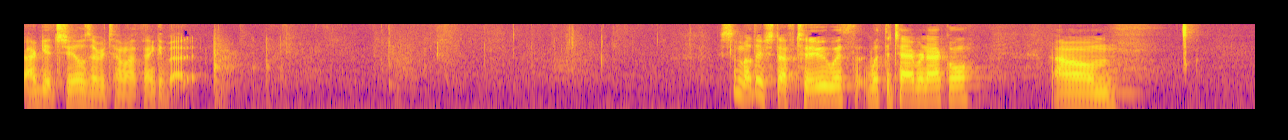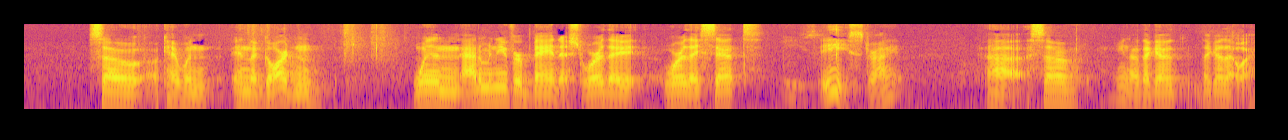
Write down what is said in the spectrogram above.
I get chills every time I think about it. Some other stuff too with with the tabernacle. Um, so okay, when in the garden, when Adam and Eve are banished, where are they where are they sent? East. East, right? Uh, so you know they go they go that way.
